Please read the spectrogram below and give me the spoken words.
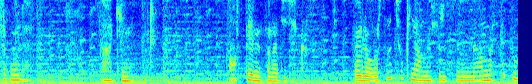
İşte böyle. Sakin. Aferin sana cici kız. Böyle olursan çok iyi anlaşırız seninle. Anlaştık mı?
